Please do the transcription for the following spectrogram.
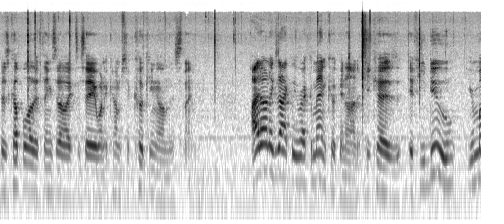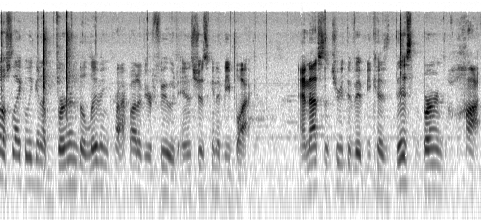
there's a couple other things that I like to say when it comes to cooking on this thing. I don't exactly recommend cooking on it because if you do, you're most likely going to burn the living crap out of your food and it's just going to be black. And that's the truth of it because this burns hot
